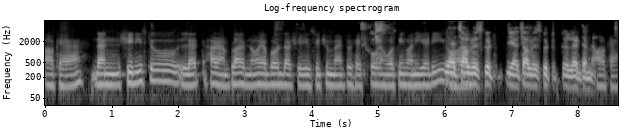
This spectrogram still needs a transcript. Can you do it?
Okay. Then she needs to let her employer know about that she is switching back to H4 and working on EAD. Yeah, it's always good. Yeah, it's always good to, to let them know. Okay.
